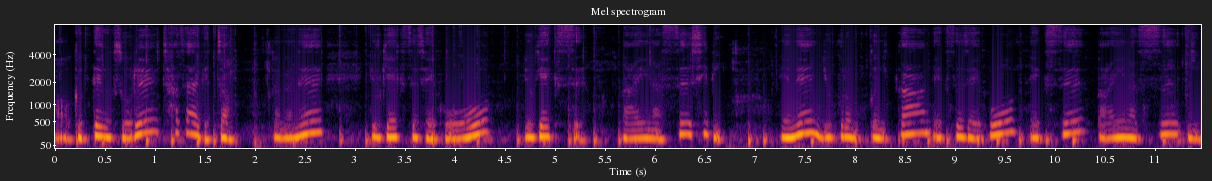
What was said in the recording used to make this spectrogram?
어, 극대극소를 찾아야겠죠. 그러면은 6x 제곱 6x 마이너스 12 얘는 6으로 묶으니까 x 제곱 x 마이너스 2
